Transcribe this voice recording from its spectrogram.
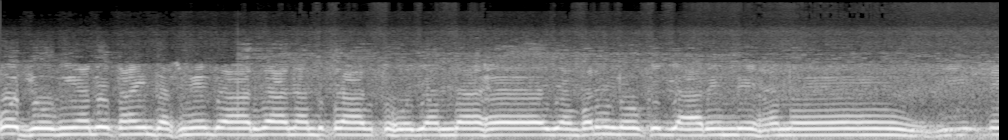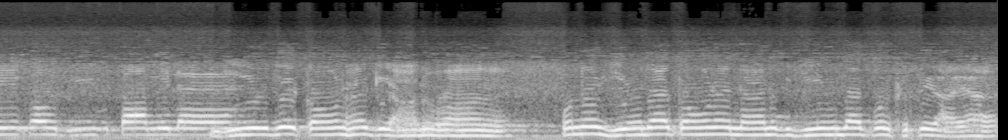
ਉਹ ਜੋਗੀਆਂ ਦੇ ਤਾਂ ਹੀ ਦਸਵੇਂ ਦਵਾਰ ਦਾ ਆਨੰਦ ਪ੍ਰਾਪਤ ਹੋ ਜਾਂਦਾ ਹੈ ਜਾਂ ਬਰਮ ਲੋਕ ਜਾ ਰਹਿੰਦੇ ਹਨ। ਜੀਵ ਤੇ ਕੋ ਜੀਵਤਾ ਮਿਲੈ। ਜੀਵ ਦੇ ਕੌਣ ਹੈ ਗਿਆਨਵਾਨ? ਉਹਨੂੰ ਜਿਉਂਦਾ ਕੌਣ ਹੈ? ਨਾਨਕ ਜੀਵ ਦਾ ਪੁਰਖ ਤੇ ਆਇਆ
